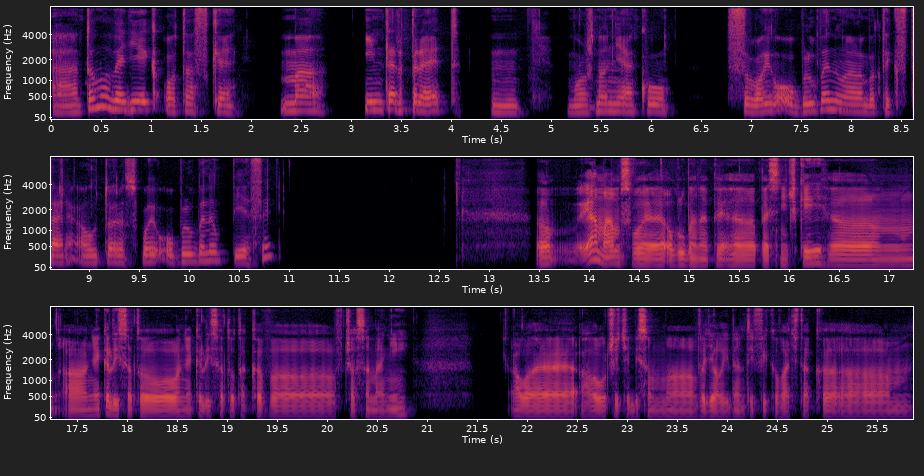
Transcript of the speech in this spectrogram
a tomu vedie k otázke, má interpret možno nejakú svoju obľúbenú alebo textár, autor svoju obľúbenú pieseň? Ja mám svoje obľúbené pesničky a niekedy sa to, niekedy sa to tak v, v čase mení ale, ale určite by som eh, vedel identifikovať tak, ehm,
